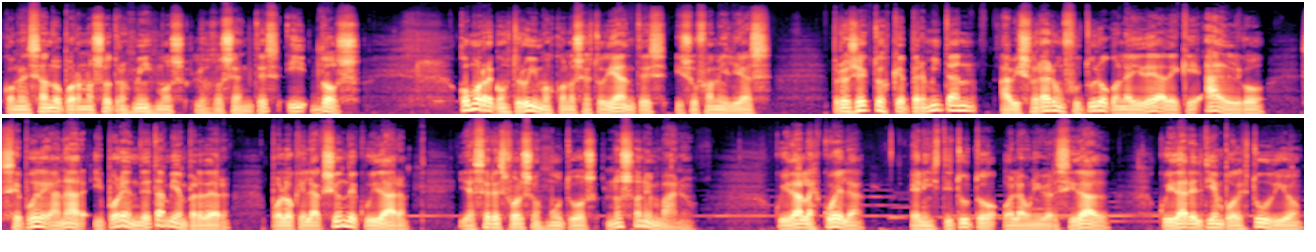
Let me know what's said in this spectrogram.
comenzando por nosotros mismos, los docentes, y dos, cómo reconstruimos con los estudiantes y sus familias proyectos que permitan avisorar un futuro con la idea de que algo se puede ganar y por ende también perder, por lo que la acción de cuidar y hacer esfuerzos mutuos no son en vano. Cuidar la escuela, el instituto o la universidad, cuidar el tiempo de estudio,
